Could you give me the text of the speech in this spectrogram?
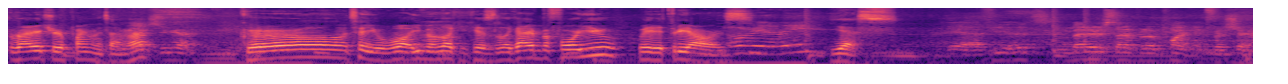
right at your appointment time, huh? What you got? Girl, let me tell you what, you've been lucky, because the guy before you waited three hours. Oh really? Yes. Yeah, if you, it's better to set up an appointment for sure.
